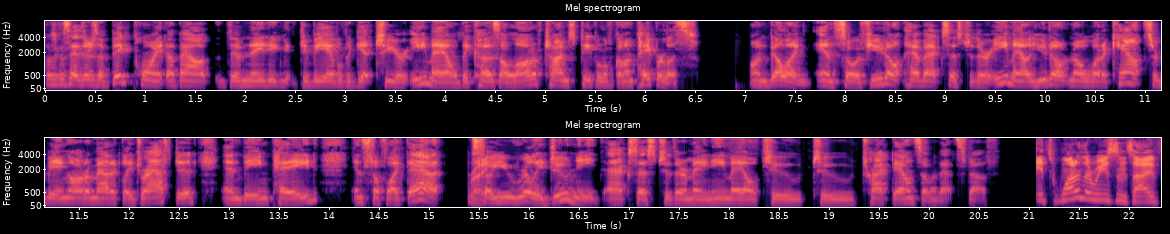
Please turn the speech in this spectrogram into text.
I was going to say there's a big point about them needing to be able to get to your email because a lot of times people have gone paperless on billing. And so if you don't have access to their email, you don't know what accounts are being automatically drafted and being paid and stuff like that. Right. So you really do need access to their main email to to track down some of that stuff. it's one of the reasons I've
